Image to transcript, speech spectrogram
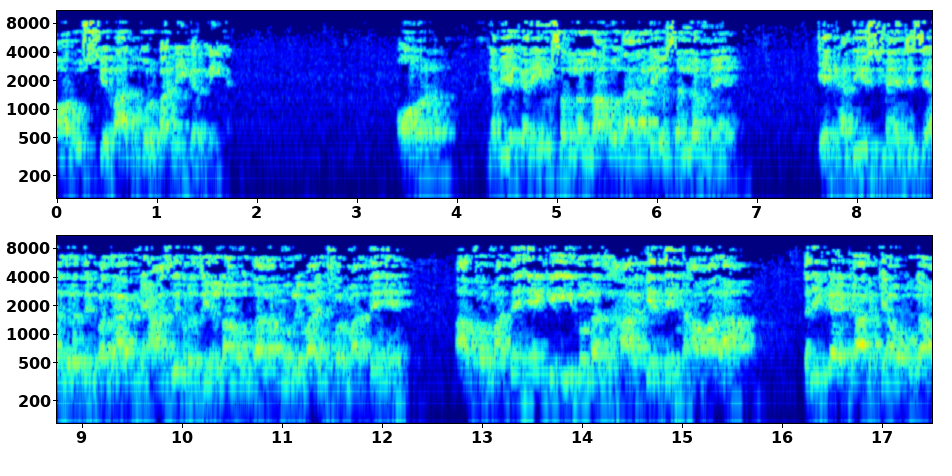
और उसके बाद कुर्बानी करनी है। और नबी करीम सल्लल्लाहु अलैहि वसल्लम ने एक हदीस में, जिसे हज़रत बर्रा इब्न आजिब रज़ी अल्लाह तु रिवायत फरमाते हैं, आप फरमाते हैं कि ईद उल अजहा के दिन हमारा तरीका कार क्या होगा?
